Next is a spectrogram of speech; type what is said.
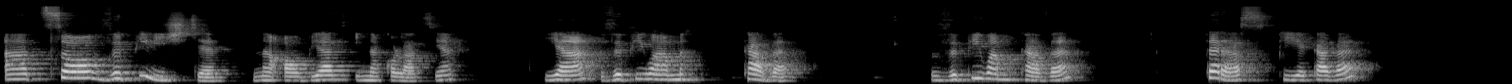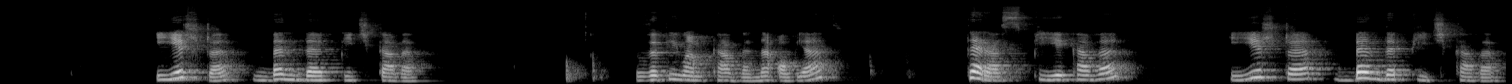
A co wypiliście na obiad i na kolację? Ja wypiłam kawę. Wypiłam kawę. Teraz piję kawę. I jeszcze będę pić kawę. Wypiłam kawę na obiad. Teraz piję kawę i jeszcze będę pić kawę.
